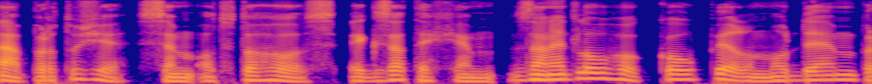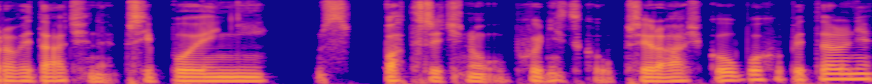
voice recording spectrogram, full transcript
A protože jsem od toho s Exatechem zanedlouho koupil modem pro vytáčené připojení, s patřičnou obchodnickou přirážkou pochopitelně,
